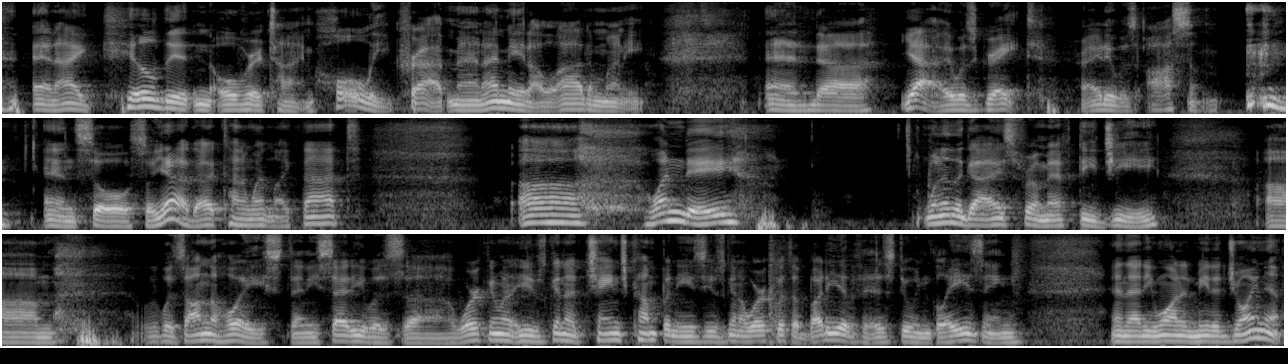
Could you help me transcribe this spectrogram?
and i killed it in overtime holy crap man i made a lot of money and uh, yeah, it was great, right? It was awesome, and so so yeah, that kind of went like that. Uh, one day, one of the guys from FDG um, was on the hoist, and he said he was uh, working with. He was going to change companies. He was going to work with a buddy of his doing glazing, and that he wanted me to join him,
